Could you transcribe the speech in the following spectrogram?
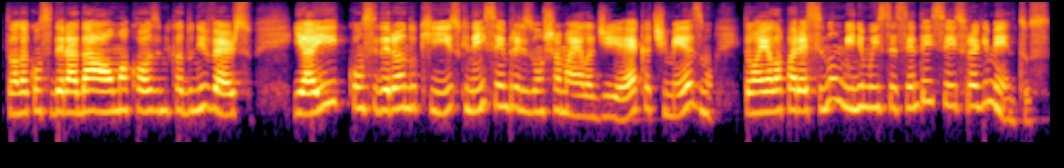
Então, ela é considerada a alma cósmica do universo. E aí, considerando que isso, que nem sempre eles vão chamar ela de Hecate mesmo, então aí ela aparece no mínimo em 66 fragmentos.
